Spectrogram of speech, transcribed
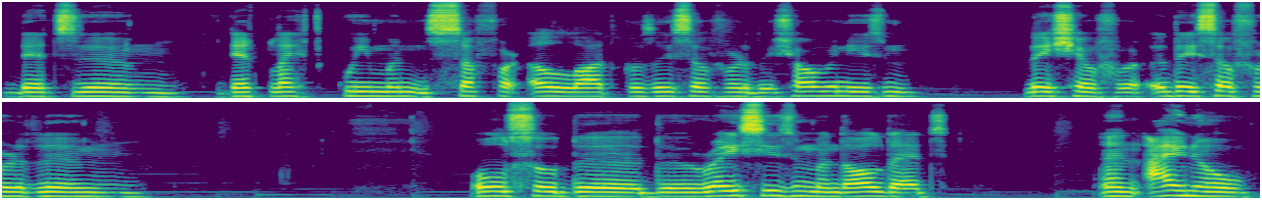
that um, that black women suffer a lot because they suffer the chauvinism, they suffer, they suffer the um, also the the racism and all that. And I know,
